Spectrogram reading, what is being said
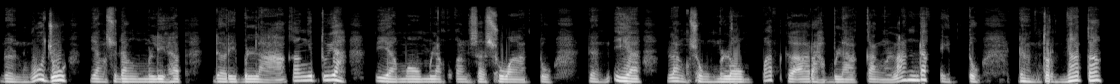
Dan Wuju yang sedang melihat dari belakang itu ya, ia mau melakukan sesuatu dan ia langsung melompat ke arah belakang landak itu dan ternyata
